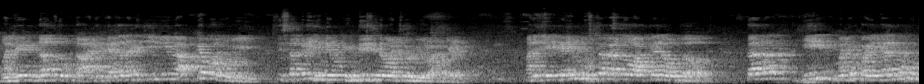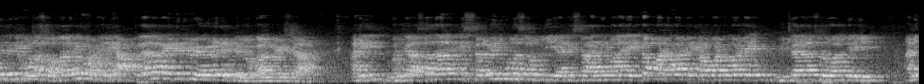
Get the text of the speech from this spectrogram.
म्हणजे न चुकता आणि त्याच्यासाठी जी मी वाक्य बनवली ती सगळी हिंदी हिंदी सिनेमाची होती वाक्य. आणि एकही पुस्तकाचं वाक्य नव्हतं. तर ही म्हणजे पहिल्यांदा कुठेतरी मला स्वतःलाही वाटलं की आपल्याला काहीतरी वेगळं येते लोकांपेक्षा. आणि म्हणजे असं झालं की सगळी मुलं संपली आणि सरांनी मला एका पाठोपाठ एका पाठोपाठ एक विचारायला सुरुवात केली. आणि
